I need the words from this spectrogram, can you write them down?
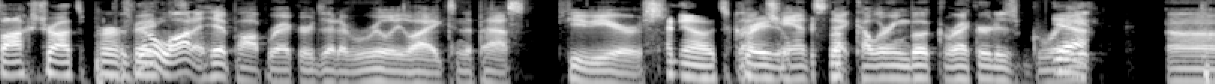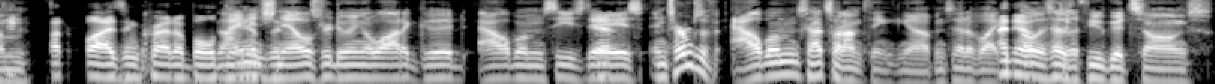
Foxtrot's There's perfect. been a lot of hip hop records that I've really liked in the past few years. I know it's That crazy. Chance, that coloring book record is great. Yeah. Um, Butterfly's incredible. Nine Inch Nails are doing a lot of good albums these Yeah. days. In terms of albums, that's what I'm thinking of instead of like, oh, this has a few good songs,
